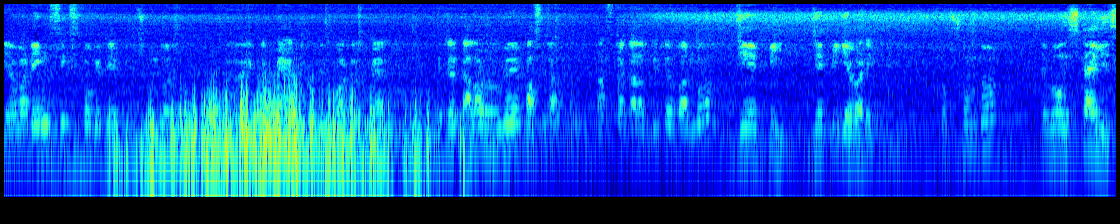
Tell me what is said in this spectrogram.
gabardine six পকেটে খুব সুন্দর একটা প্যান্ট ইম্পর্টেন্ট প্যান্ট এটার কালার হবে পাঁচটা। পাঁচটা কালার দিতে পারব জেপি জেপি গ্যাবারিং খুব সুন্দর এবং স্টাইলিশ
